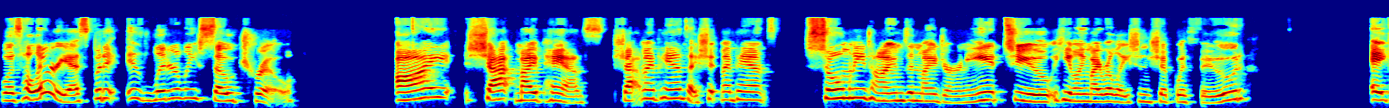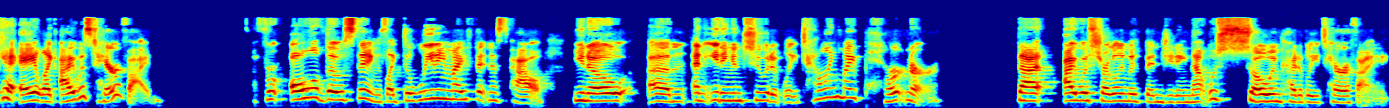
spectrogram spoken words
was hilarious, but it is literally so true. I shat my pants, shat my pants, I shit my pants so many times in my journey to healing my relationship with food. AKA, like I was terrified for all of those things, like deleting MyFitnessPal, you know, um, and eating intuitively, telling my partner that I was struggling with binge eating. That was so incredibly terrifying.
